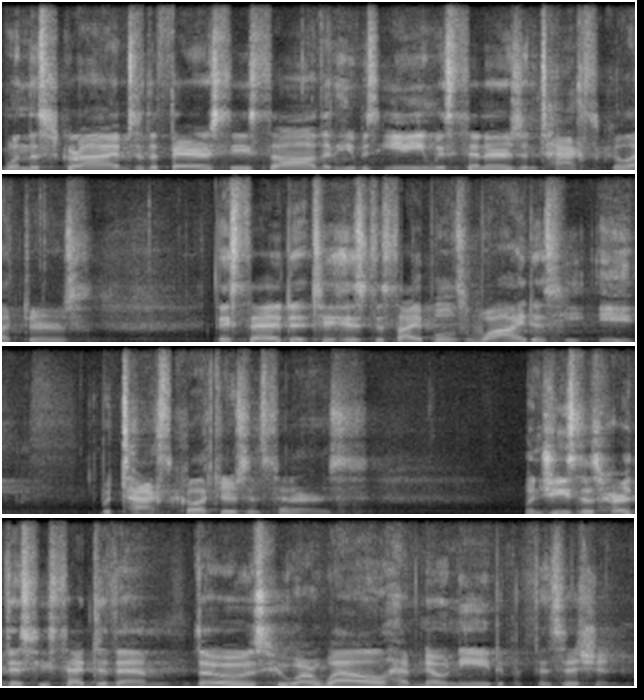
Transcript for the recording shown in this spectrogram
When the scribes of the Pharisees saw that he was eating with sinners and tax collectors, they said to his disciples, Why does he eat with tax collectors and sinners? When Jesus heard this, he said to them, Those who are well have no need of a physician,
